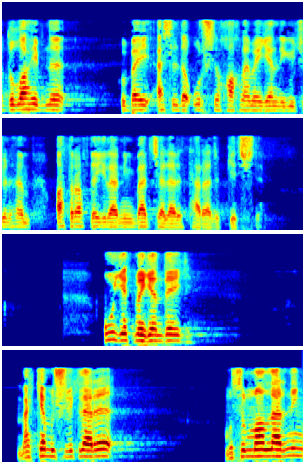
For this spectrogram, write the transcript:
abdulloh ibn ubay aslida urushni xohlamaganligi uchun ham atrofdagilarning barchalari taralib ketishdi. U yetmagandek makka mushriklari musulmonlarning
